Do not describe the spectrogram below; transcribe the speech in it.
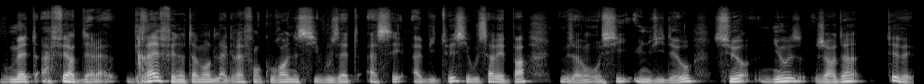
vous mettre à faire de la greffe, et notamment de la greffe en couronne si vous êtes assez habitué. Si vous ne savez pas, nous avons aussi une vidéo sur News Jardin TV.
